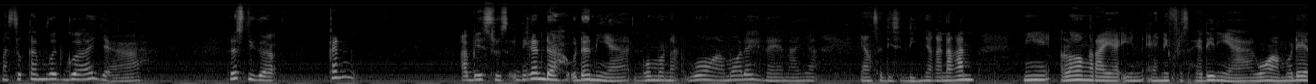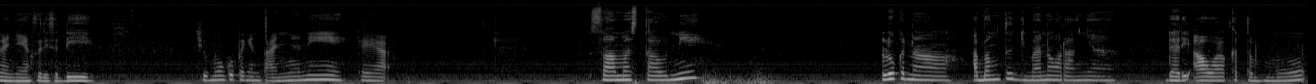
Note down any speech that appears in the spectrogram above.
masukan buat gue aja. Terus juga kan abis terus ini kan udah udah nih ya. Gue mau gue nggak mau deh nanya-nanya yang sedih-sedihnya. Karena kan nih lo ngerayain anniversary nih ya gue nggak mau deh nanya yang sedih-sedih. Cuma gue pengen tanya nih kayak selama setahun nih lu kenal abang tuh gimana orangnya? Dari awal ketemu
